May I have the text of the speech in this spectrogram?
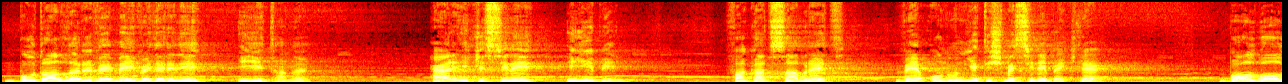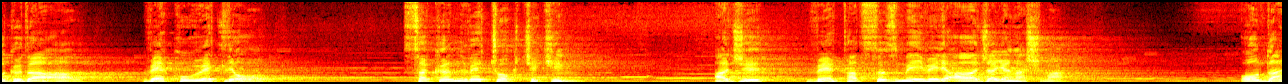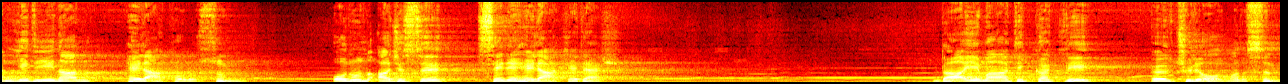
Bu dalları ve meyvelerini iyi tanı. Her ikisini iyi bil. Fakat sabret ve onun yetişmesini bekle. Bol bol gıda al ve kuvvetli ol. Sakın ve çok çekin. Acı ve tatsız meyveli ağaca yanaşma. Ondan yediğin an helak olursun. Onun acısı seni helak eder.'' Daima dikkatli, ölçülü olmalısın.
